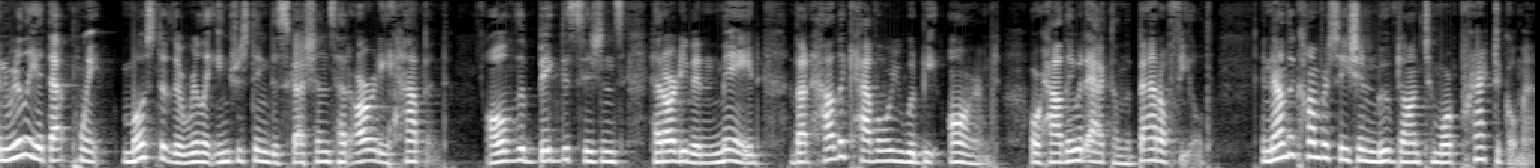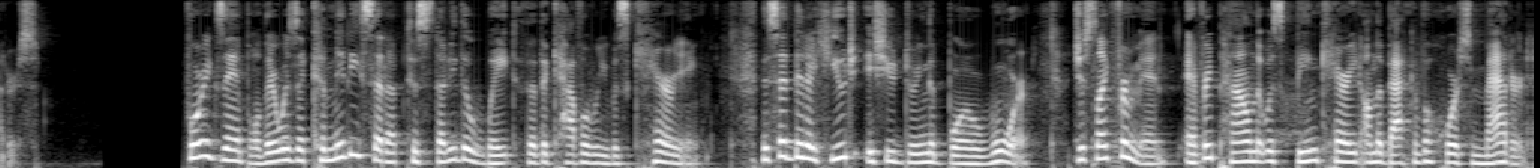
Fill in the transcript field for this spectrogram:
And really, at that point, most of the really interesting discussions had already happened. All of the big decisions had already been made about how the cavalry would be armed or how they would act on the battlefield. And now the conversation moved on to more practical matters. For example, there was a committee set up to study the weight that the cavalry was carrying. This had been a huge issue during the Boer War. Just like for men, every pound that was being carried on the back of a horse mattered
